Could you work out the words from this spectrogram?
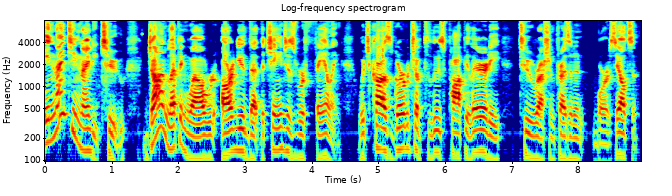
In 1992, John Lepingwell argued that the changes were failing, which caused Gorbachev to lose popularity to Russian President Boris Yeltsin.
